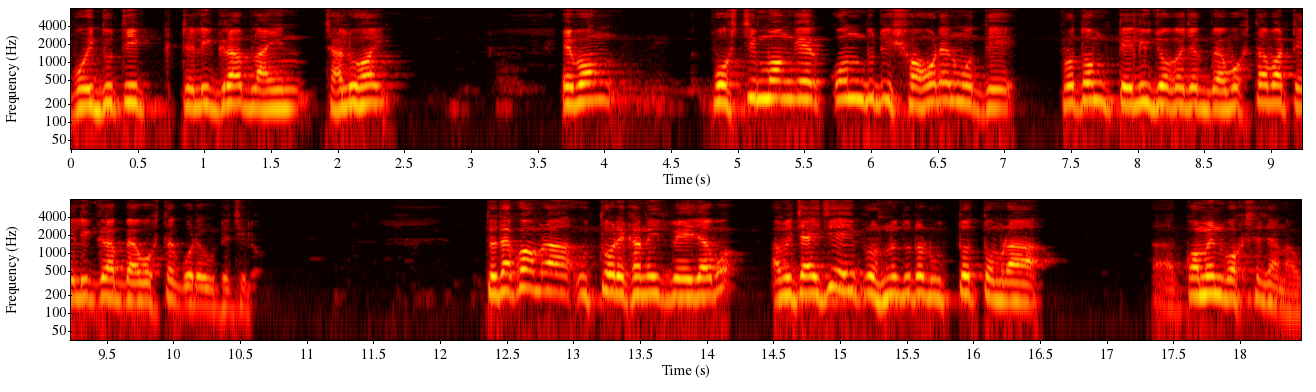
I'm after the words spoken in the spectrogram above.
বৈদ্যুতিক টেলিগ্রাফ লাইন চালু হয়? এবং পশ্চিমবঙ্গের কোন দুটি শহরের মধ্যে প্রথম টেলিযোগাযোগ ব্যবস্থা বা টেলিগ্রাফ ব্যবস্থা গড়ে উঠেছিল। তো দেখো, আমরা উত্তর এখানেই পেয়ে যাব। আমি চাইছি এই প্রশ্ন দুটোর উত্তর তোমরা কমেন্ট বক্সে জানাও।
